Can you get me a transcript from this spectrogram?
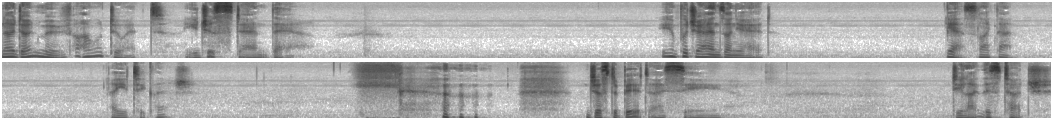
No, don't move. I will do it. You just stand there. You can put your hands on your head. Yes, like that. Are you ticklish? Just a bit, I see. Do you like this touch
